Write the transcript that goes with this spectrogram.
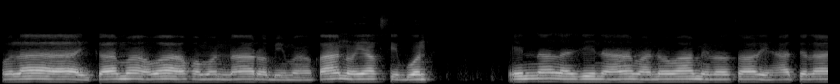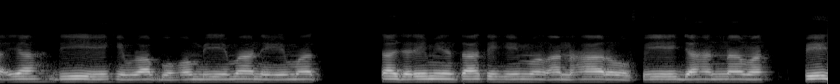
ulaika ma wa khamun nar bima kanu yaksibun Innal ladzina amanu wa amilus solihati la yahdihim rabbuhum bi imanihim tajri min tahtihim al anharu fi jahannama fi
